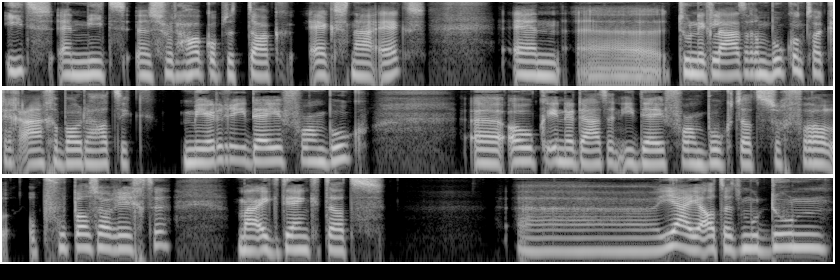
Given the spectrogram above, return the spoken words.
iets. En niet een soort hak op de tak, ex na ex. En uh, toen ik later een boekcontract kreeg aangeboden, had ik meerdere ideeën voor een boek. Uh, ook inderdaad een idee voor een boek dat zich vooral op voetbal zou richten. Maar ik denk dat uh, ja, je altijd moet doen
